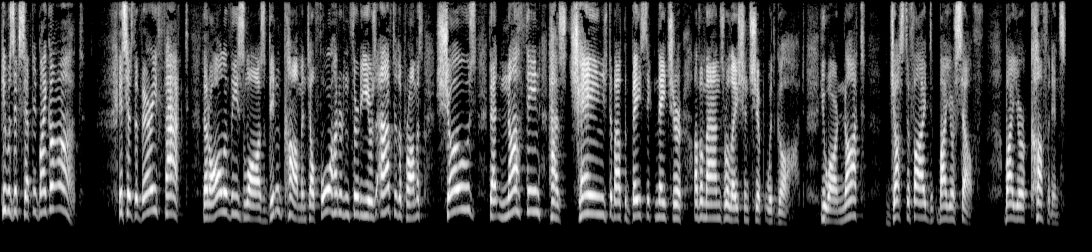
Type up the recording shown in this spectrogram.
He was accepted by God. It says the very fact that all of these laws didn't come until 430 years after the promise shows that nothing has changed about the basic nature of a man's relationship with God. You are not justified by yourself, by your confidence,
